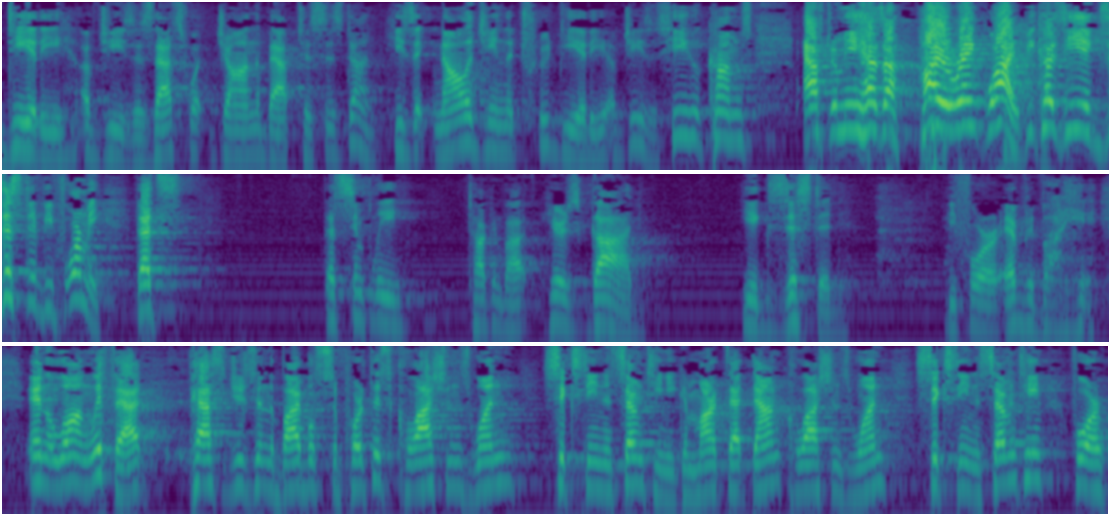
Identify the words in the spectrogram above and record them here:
deity of Jesus. That's what John the Baptist has done. He's acknowledging the true deity of Jesus. He who comes after me has a higher rank. Why? Because he existed before me. That's, that's simply talking about, here's God. He existed before everybody. And along with that, passages in the Bible support this. Colossians 1, 16 and 17. You can mark that down. Colossians 1, 16 and 17. For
